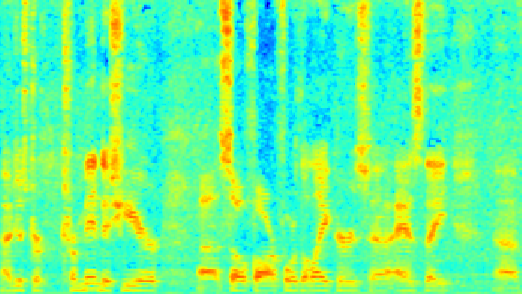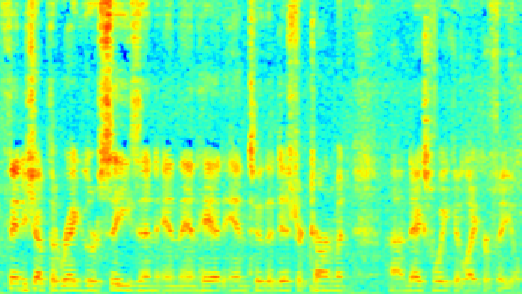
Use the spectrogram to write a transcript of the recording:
Uh, just a tremendous year uh, so far for the lakers uh, as they uh, finish up the regular season and then head into the district tournament uh, next week at Laker Field.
